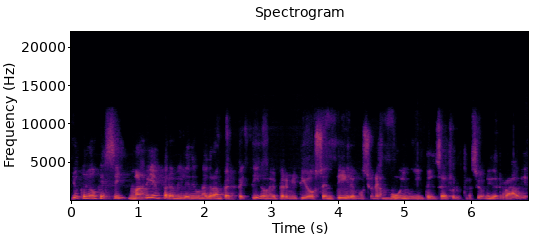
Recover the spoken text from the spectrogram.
Yo creo que sí, más bien para mí le dio una gran perspectiva, me permitió sentir emociones muy, muy intensas de frustración y de rabia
